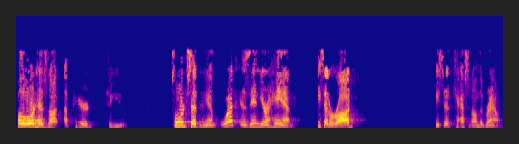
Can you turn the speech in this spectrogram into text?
well, the Lord has not appeared to you. So the Lord said to him, what is in your hand? He said, a rod. He said, cast it on the ground.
